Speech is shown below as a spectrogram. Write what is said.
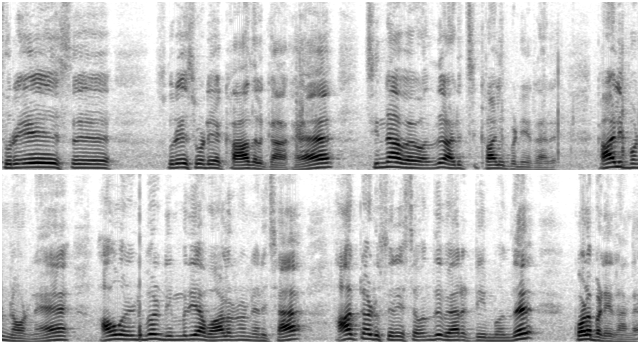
சுரேஷ் சுரேஷுடைய காதலுக்காக சின்னாவை வந்து அடித்து காலி பண்ணிடுறாரு. காலி பண்ண உடனே அவங்க ரெண்டு பேரும் நிம்மதியாக வாழணும்னு நினச்சா ஆற்காடு சுரேஷை வந்து வேறு டீம் வந்து கொலை பண்ணிடுறாங்க.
